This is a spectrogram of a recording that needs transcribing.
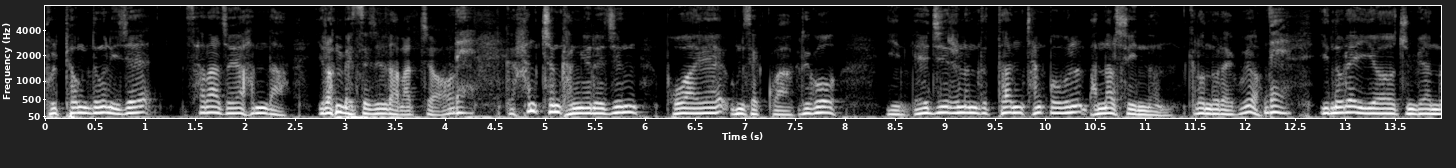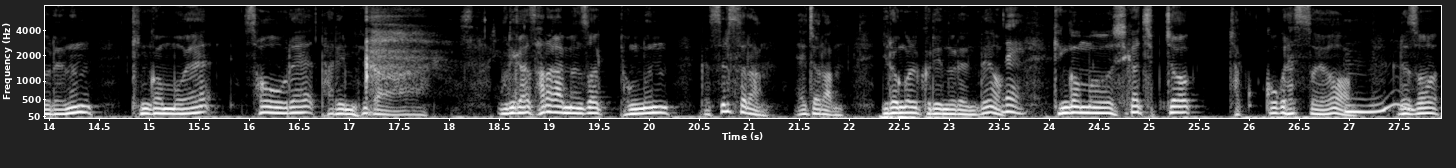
불평등은 이제 사라져야 한다. 이런 메시지를 담았죠. 네. 그 한층 강렬해진 보아의 음색과 그리고 이 내지르는 듯한 창법을 만날 수 있는 그런 노래고요. 네. 이 노래 이어 준비한 노래는 김건모의 서울의 달입니다. 우리가 살아가면서 겪는 그 쓸쓸함, 애절함 이런 걸 그린 노래인데요. 네. 김건모 씨가 직접 작곡을 했어요. 음. 그래서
